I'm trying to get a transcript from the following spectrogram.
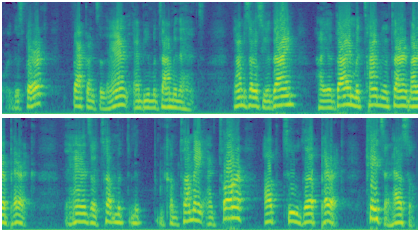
or this parak, back onto the hand and be matami the hands. The hands are become tame and tor up to the parak. Ketzad, how so?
